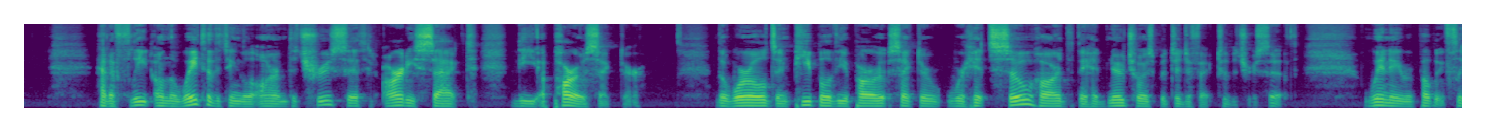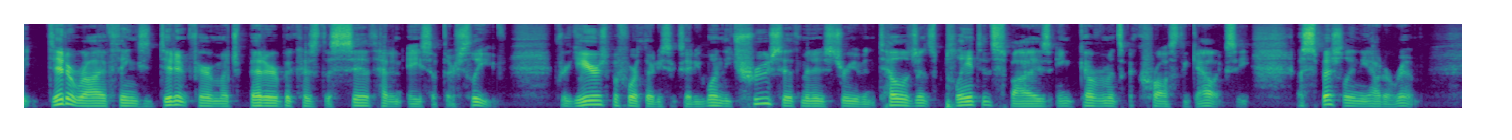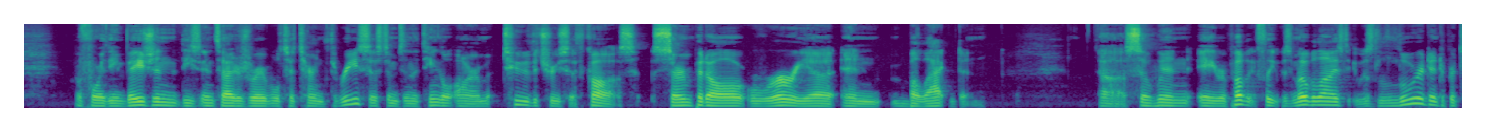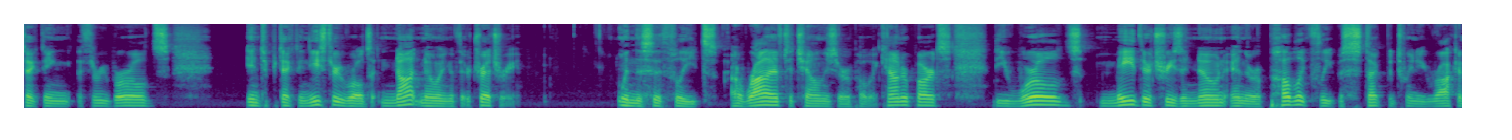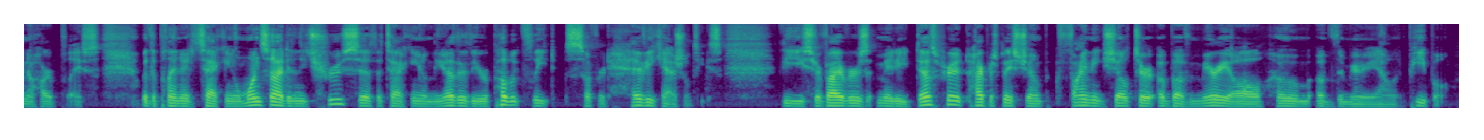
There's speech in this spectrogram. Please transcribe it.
had a fleet on the way to the Tingel Arm, the True Sith had already sacked the Aparo sector. The worlds and people of the Aparo sector were hit so hard that they had no choice but to defect to the True Sith when a Republic fleet did arrive, things didn't fare much better because the Sith had an ace up their sleeve. For years before 3681, the true Sith Ministry of Intelligence planted spies in governments across the galaxy, especially in the Outer Rim. Before the invasion, these insiders were able to turn three systems in the Tingel Arm to the true Sith cause Cern Ruria, and Balakdan. Uh, so when a Republic fleet was mobilized, it was lured into protecting the three worlds, into protecting these three worlds, not knowing of their treachery when the Sith fleets arrived to challenge their Republic counterparts, the worlds made their treason known, and the Republic fleet was stuck between a rock and a hard place. With the planet attacking on one side and the true Sith attacking on the other, the Republic fleet suffered heavy casualties. The survivors made a desperate hyperspace jump, finding shelter above Mirial, home of the Mirialan people.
